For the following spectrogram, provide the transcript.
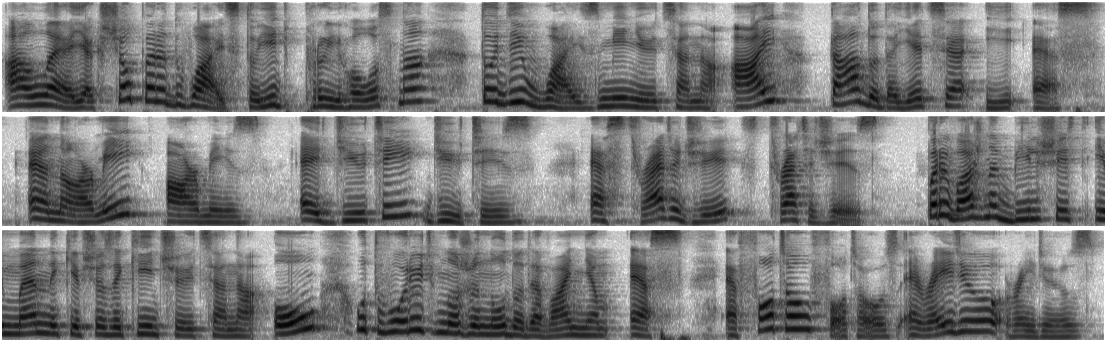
Але якщо перед y стоїть приголосна, тоді y змінюється на I та додається es. An army – armies, a duty – duties, a strategy – strategies. Переважна більшість іменників, що закінчуються на O, утворюють множину додаванням s. A photo – photos, a radio – radios.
